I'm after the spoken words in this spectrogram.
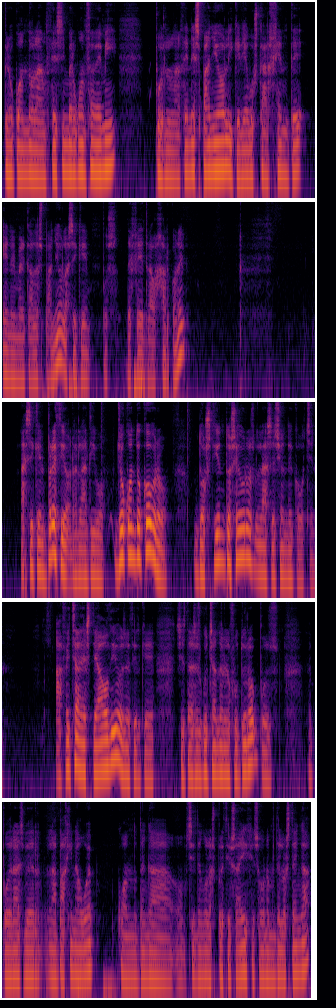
pero cuando lancé Sinvergüenza de mí, pues lo lancé en español y quería buscar gente en el mercado español, así que pues dejé de trabajar con él. Así que el precio relativo. ¿Yo cuánto cobro? 200 euros la sesión de coaching. A fecha de este audio, es decir, que si estás escuchando en el futuro, pues podrás ver la página web cuando tenga, si tengo los precios ahí, que seguramente los tenga.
